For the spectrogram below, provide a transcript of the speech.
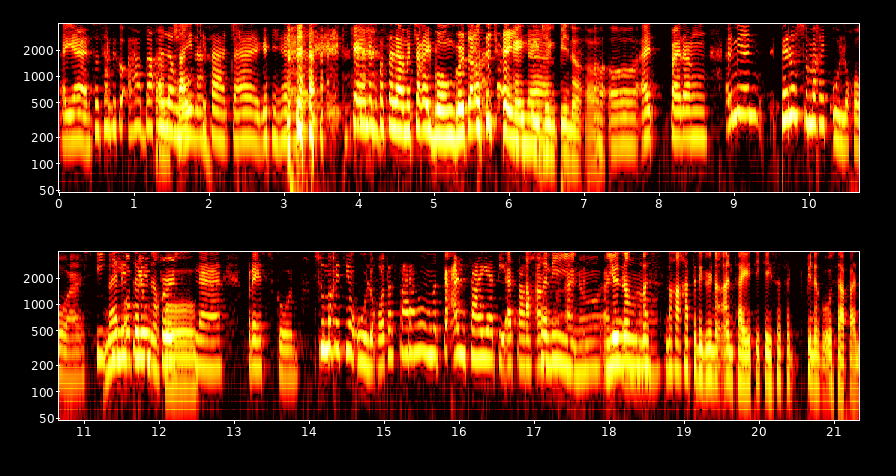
Ayan. So sabi ko, ah, baka From lango China. si tatay. Ganyan. Kaya nagpasalamat siya kay Bongo tsaka sa China. Kay Xi Jinping, oo. Oo. At parang, alam mo yun, pero sumakit ulo ko ah. Speaking Nalito of yung ako. first na press con, sumakit yung ulo ko. Tapos parang nagka-anxiety attack Actually, ang ano. yun ang mo. mas nakaka-trigger ng anxiety kaysa sa pinag-uusapan.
